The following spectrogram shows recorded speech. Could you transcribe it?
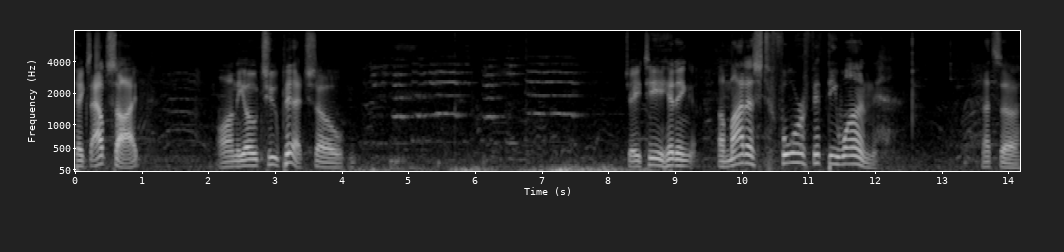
Takes outside on the 0 2 pitch. So JT hitting a modest 451. That's uh, uh,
